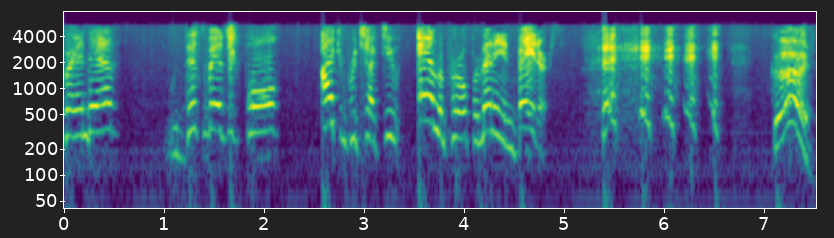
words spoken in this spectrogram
Granddad, with this magic pole, I can protect you and the pearl from any invaders. Good.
